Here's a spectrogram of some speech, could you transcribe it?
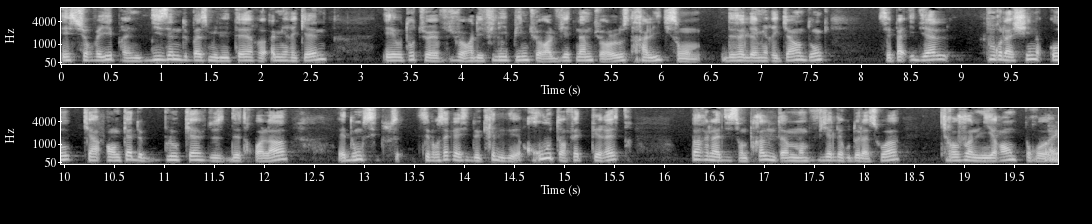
est surveillé par une dizaine de bases militaires américaines. Et autour, tu vas, tu vas avoir les Philippines, tu vas avoir le Vietnam, tu vas avoir l'Australie qui sont des alliés américains. Donc, c'est pas idéal pour la Chine en cas de blocage de ce détroit-là. Et donc, c'est pour ça qu'elle essaie de créer des routes en fait, terrestres par l'Asie centrale, notamment via les routes de la soie, qui rejoignent l'Iran pour euh,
